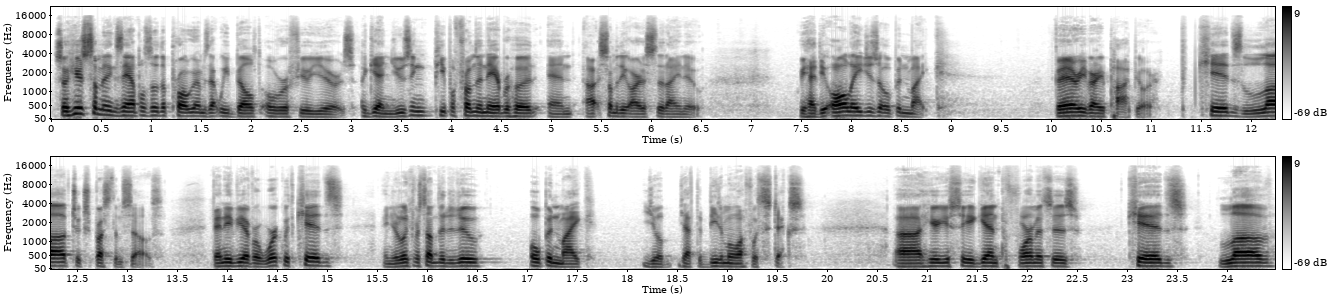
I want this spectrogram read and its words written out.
So here's some examples of the programs that we built over a few years. Again, using people from the neighborhood and uh, some of the artists that I knew. We had the all ages open mic. Very, very popular. Kids love to express themselves. If any of you ever work with kids and you're looking for something to do, open mic, you'll, you have to beat them off with sticks. Uh, here you see again performances. Kids love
